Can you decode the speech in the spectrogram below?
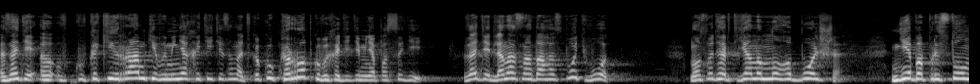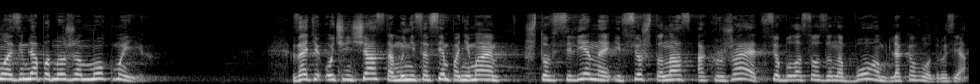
знаете, э, в какие рамки вы меня хотите загнать, в какую коробку вы хотите меня посадить? Знаете, для нас надо Господь, вот. Но Господь говорит, я намного больше. Небо престол мой, а земля подножие ног моих. Знаете, очень часто мы не совсем понимаем, что Вселенная и все, что нас окружает, все было создано Богом для кого, друзья?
